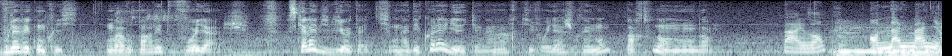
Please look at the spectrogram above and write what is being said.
Vous l'avez compris, on va vous parler de voyage. Parce qu'à la bibliothèque, on a des collègues et des canards qui voyagent vraiment partout dans le monde. Par exemple, en Allemagne.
